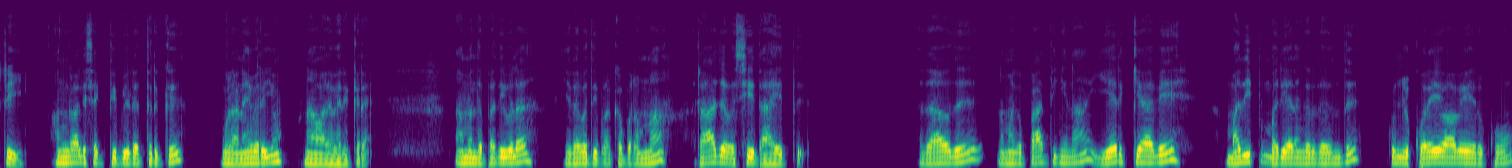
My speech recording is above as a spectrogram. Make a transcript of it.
ஸ்ரீ அங்காளி சக்தி பீடத்திற்கு உங்கள் அனைவரையும் நான் வரவேற்கிறேன். நம்ம இந்த பதிவில் எதை பற்றி பார்க்க போகிறோம்னா ராஜவசிய தாயத்து. அதாவது நமக்கு பார்த்தீங்கன்னா இயற்கையாகவே மதிப்பு மரியாதைங்கிறது வந்து கொஞ்சம் குறைவாகவே இருக்கும்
